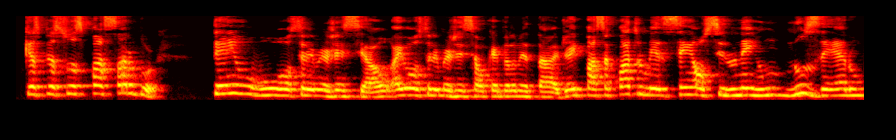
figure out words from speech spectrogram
porque as pessoas passaram por tem o, o, auxílio emergencial, aí o auxílio emergencial cai pela metade, aí passa quatro meses sem auxílio nenhum, no zero.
